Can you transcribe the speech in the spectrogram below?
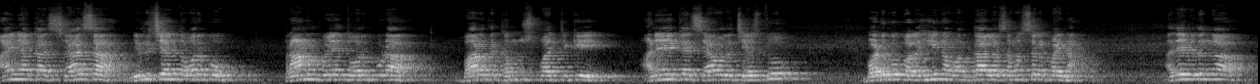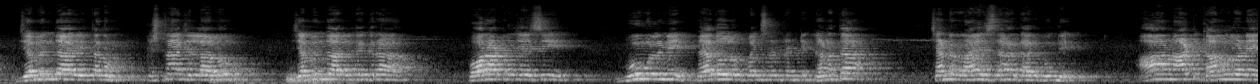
ఆయన యొక్క శ్వాస నిలిచేంత వరకు ప్రాణం పోయేంత వరకు కూడా భారత కమ్యూనిస్ట్ పార్టీకి అనేక సేవలు చేస్తూ బడుగు బలహీన వర్గాల సమస్యలపైన అదేవిధంగా జమీందారీతనం కృష్ణా జిల్లాలో జమీందారుల దగ్గర పోరాటం చేసి భూములని పేదోళ్ళకు పంచినటువంటి ఘనత చంద్ర రాజేశ్వర గారికి ఉంది. ఆనాటి కాలంలోనే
